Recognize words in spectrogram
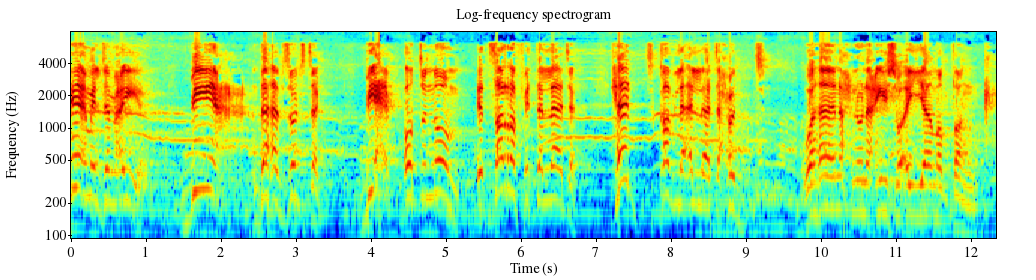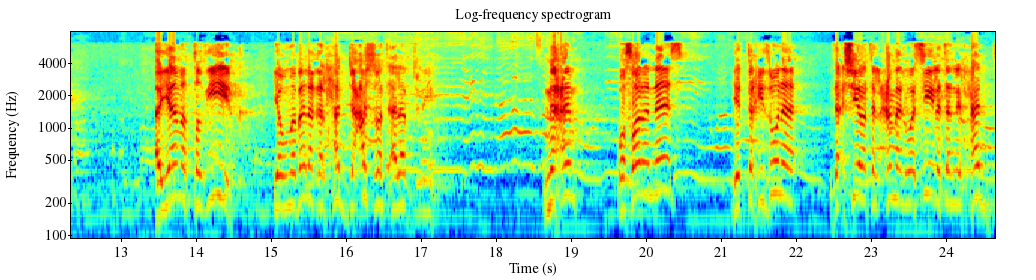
اعمل جمعية بيع ذهب زوجتك بيع أوضة النوم اتصرف في الثلاجة حج قبل الا تحج. وها نحن نعيش أيام الضنك. أيام التضييق يوم بلغ الحج عشرة آلاف جنيه. نعم وصار الناس يتخذون تأشيرة العمل وسيلة للحج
